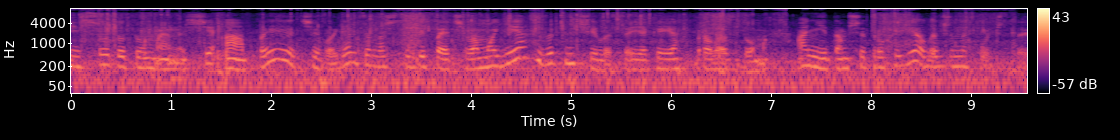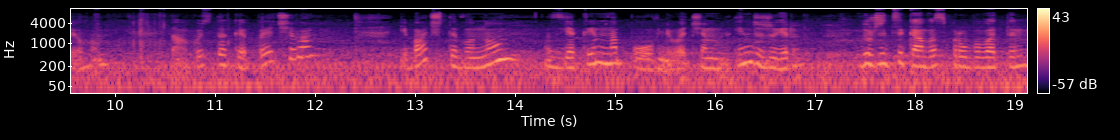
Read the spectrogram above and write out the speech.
І що тут у мене ще? А, печиво. Я взяла ж собі печиво. Моє закінчилося, яке я брала з дому. А ні, там ще трохи є, але вже не хочеться його. Так, ось таке печиво. І бачите, воно з яким наповнювачем. Інжир. Дуже цікаво спробувати.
